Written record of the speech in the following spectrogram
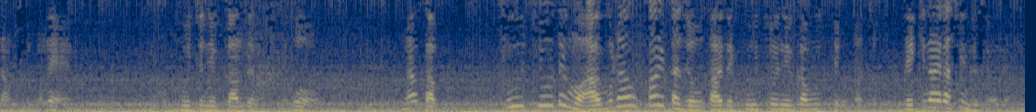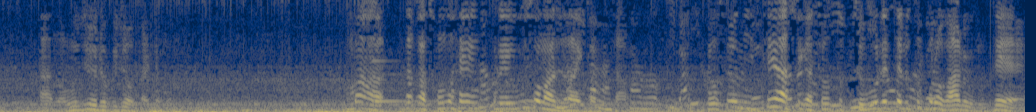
なんつうかね空中に浮かんでるんですけどなんか空中でもあぐらをかいた状態で空中に浮かぶっていうことはちょっとできないらしいんですよねあの無重力状態でも。まあ、だからその辺、これ嘘なんじゃないかみたいな。要するに手足がちょっと潰れてるところがあるんで、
